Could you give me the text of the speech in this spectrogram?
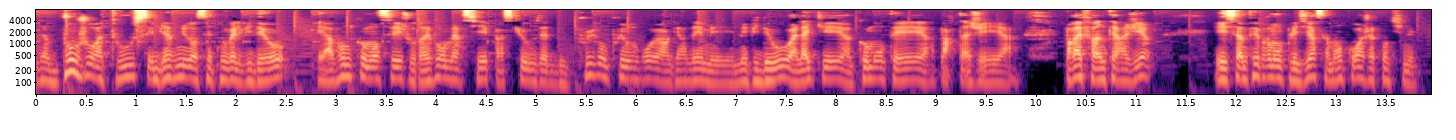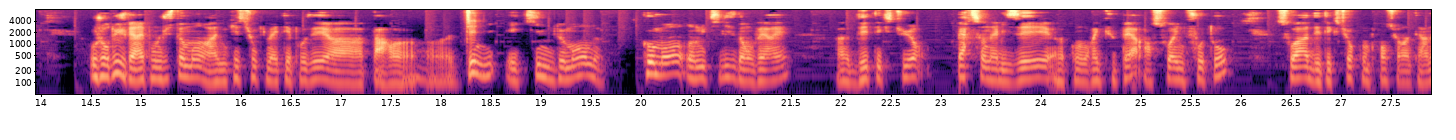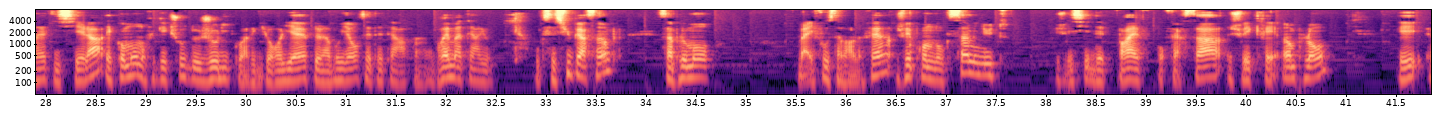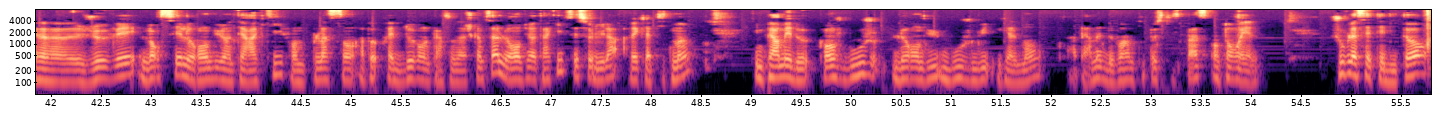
Bien, bonjour à tous et bienvenue dans cette nouvelle vidéo. Et avant de commencer, je voudrais vous remercier parce que vous êtes de plus en plus nombreux à regarder mes, vidéos, à liker, à commenter, à partager, à, bref, à interagir. Et ça me fait vraiment plaisir, ça m'encourage à continuer. Aujourd'hui, je vais répondre justement à une question qui m'a été posée euh, par euh, Jenny et qui me demande comment on utilise dans Verret euh, des textures personnalisées euh, qu'on récupère, alors soit une photo, soit des textures qu'on prend sur internet ici et là, et comment on en fait quelque chose de joli, quoi, avec du relief, de la brillance, etc. Enfin, un vrai matériau. Donc c'est super simple, simplement, bah, il faut savoir le faire. Je vais prendre donc 5 minutes, je vais essayer d'être bref pour faire ça, je vais créer un plan, et euh, je vais lancer le rendu interactif en me plaçant à peu près devant le personnage comme ça. Le rendu interactif, c'est celui-là avec la petite main, qui me permet de, quand je bouge, le rendu bouge lui également, va permettre de voir un petit peu ce qui se passe en temps réel. J'ouvre l'asset editor.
